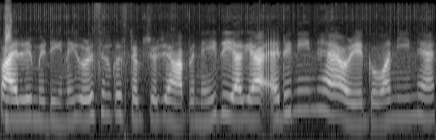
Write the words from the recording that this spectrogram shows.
पायरेमिडीन है। यूरोसिल का स्ट्रक्चर जो यहाँ पे नहीं दिया गया। एडेनिन है और ये गोवानीन है।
